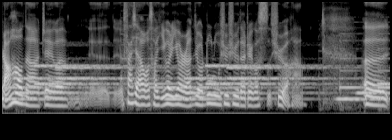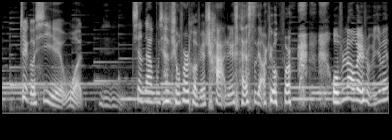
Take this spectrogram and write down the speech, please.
然后呢，这个呃发现我操，一个一个人就陆陆续续的这个死去哈。呃，这个戏我，现在目前评分特别差，这个才四点六分，我不知道为什么，因为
